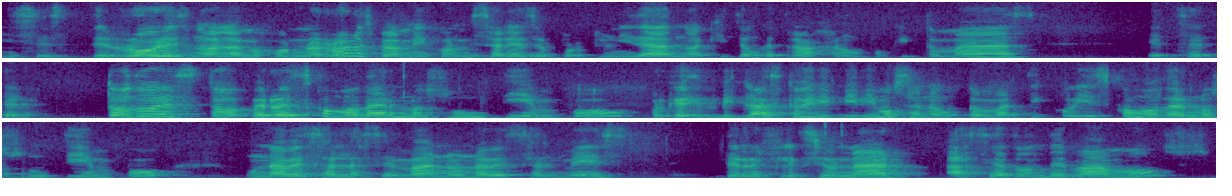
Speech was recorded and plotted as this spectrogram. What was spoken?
mis este, errores, ¿no? A lo mejor no errores, pero a lo mejor mis áreas de oportunidad, ¿no? Aquí tengo que trabajar un poquito más, etcétera. Todo esto, pero es como darnos un tiempo, porque la verdad es que vivimos en automático y es como darnos un tiempo una vez a la semana, una vez al mes, de reflexionar hacia dónde vamos,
